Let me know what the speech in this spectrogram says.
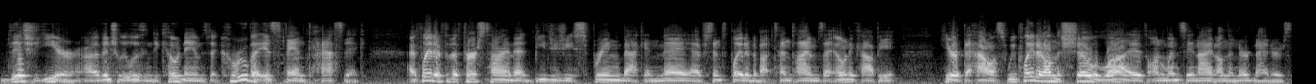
this year, uh, eventually losing to Codenames. But Karuba is fantastic. I played it for the first time at BGG Spring back in May. I've since played it about 10 times. I own a copy here at the house. We played it on the show live on Wednesday night on the Nerd Nighters.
